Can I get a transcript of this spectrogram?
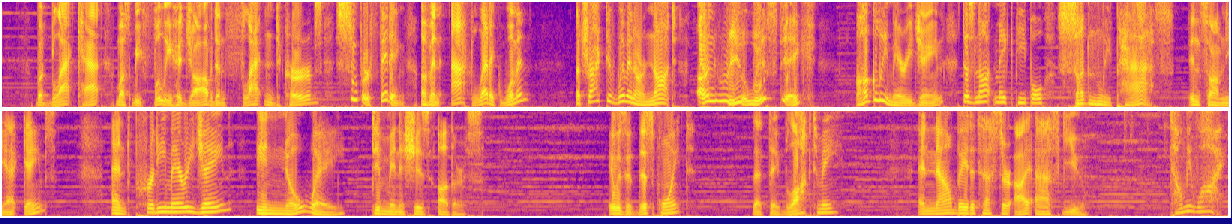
But Black Cat must be fully hijabbed and flattened curves, super fitting of an athletic woman? Attractive women are not unrealistic. Ugly Mary Jane does not make people suddenly pass Insomniac games. And pretty Mary Jane in no way diminishes others. It was at this point that they blocked me. And now, beta tester, I ask you, tell me why.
